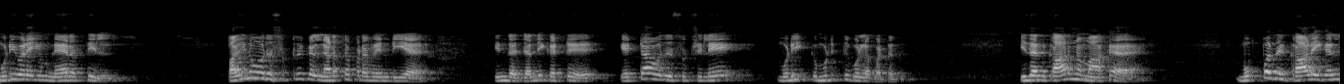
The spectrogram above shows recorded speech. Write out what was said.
முடிவடையும் நேரத்தில் பதினோரு சுற்றுகள் நடத்தப்பட வேண்டிய இந்த ஜல்லிக்கட்டு எட்டாவது சுற்றிலே முடி முடித்து கொள்ளப்பட்டது. இதன் காரணமாக முப்பது காளைகள்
